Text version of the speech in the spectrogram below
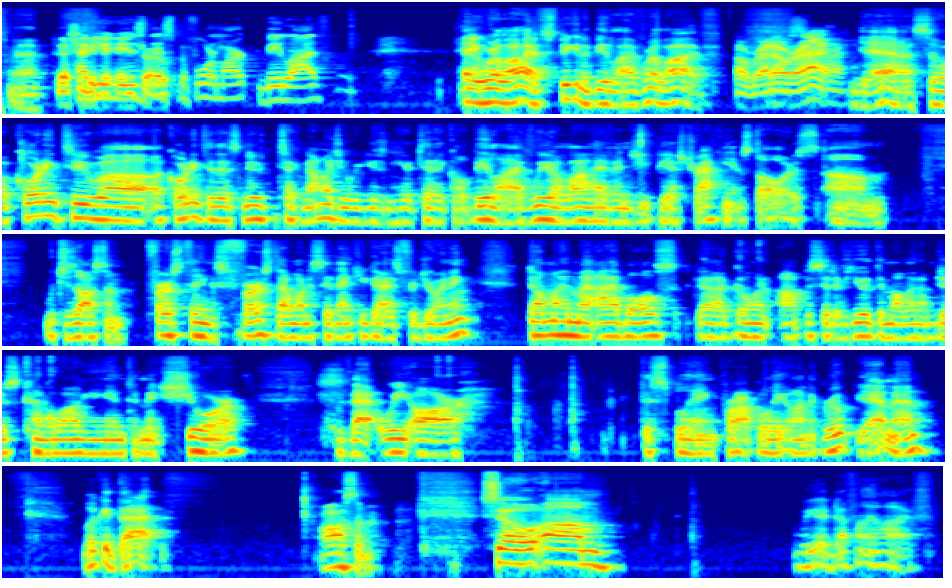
best, man. That should Have be you the used intro. this before, Marc? Be live. Hey, we're live. Speaking of be live, we're live. All right, all right. Yeah. So according to uh, according to this new technology we're using here today called BeLive, we are live in GPS tracking installers, um, which is awesome. First things first, I want to say thank you guys for joining. Don't mind my eyeballs uh, going opposite of you at the moment. I'm just kind of logging in to make sure that we are displaying properly on the group. Yeah, man. Look at that. Awesome. So um, we are definitely live.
